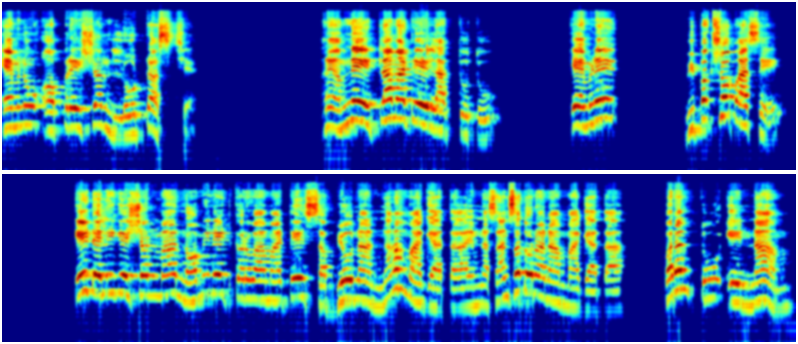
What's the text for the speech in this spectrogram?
એમનું ઓપરેશન લોટસ છે. અને અમને એટલા માટે લાગતું હતું કે એમણે વિપક્ષો પાસે એ ડેલિગેશનમાં નોમિનેટ કરવા માટે સભ્યોના નામ માગ્યા હતા, એમના સાંસદોના નામ માગ્યા હતા. પરંતુ એ નામ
